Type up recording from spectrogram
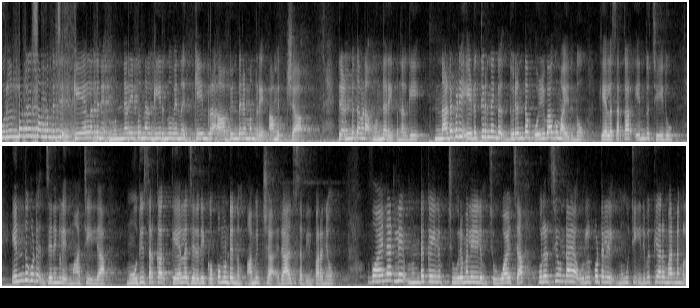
ഉരുൾപൊട്ടൽ സംബന്ധിച്ച് കേരളത്തിന് മുന്നറിയിപ്പ് നൽകിയിരുന്നുവെന്ന് കേന്ദ്ര ആഭ്യന്തരമന്ത്രി അമിത് ഷാ. രണ്ടു തവണ മുന്നറിയിപ്പ് നൽകി. നടപടി എടുത്തിരുന്നെങ്കിൽ ദുരന്തം ഒഴിവാകുമായിരുന്നു. കേരള സർക്കാർ എന്തു ചെയ്തു? എന്തുകൊണ്ട് ജനങ്ങളെ മാറ്റിയില്ല? മോദി സർക്കാർ കേരള ജനതയ്ക്കൊപ്പമുണ്ടെന്നും അമിത് ഷാ രാജ്യസഭയിൽ പറഞ്ഞു. വയനാട്ടിലെ മുണ്ടക്കയിലും ചൂരമലയിലും ചൊവ്വാഴ്ച പുലർച്ചെയുണ്ടായ ഉരുൾപൊട്ടലിൽ നൂറ്റി ഇരുപത്തിയാറ് മരണങ്ങൾ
